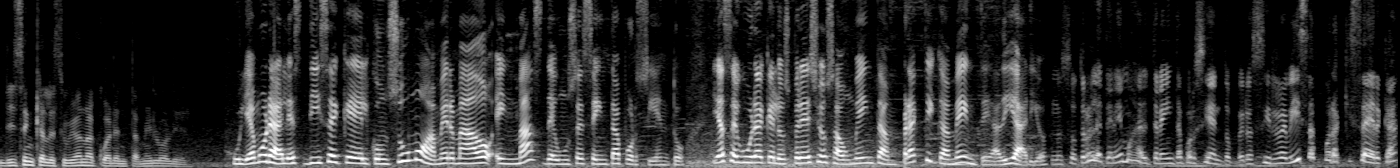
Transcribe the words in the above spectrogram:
dicen que le subieron a 40 mil bolívares. Julia Morales dice que el consumo ha mermado en más de un 60% y asegura que los precios aumentan prácticamente a diario. Nosotros le tenemos el 30%, pero si revisas por aquí cerca,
